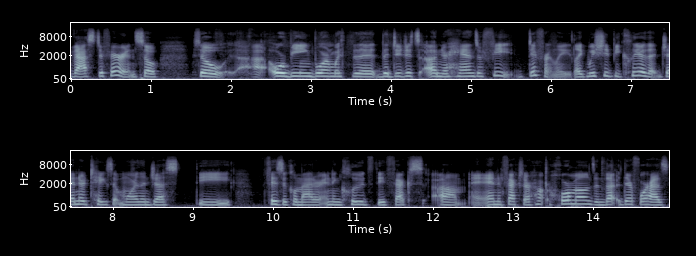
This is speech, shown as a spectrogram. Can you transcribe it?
vas deferens. So, so uh, or being born with the the digits on your hands or feet differently. Like we should be clear that gender takes up more than just the physical matter and includes the effects um, and affects our hormones and th- therefore has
